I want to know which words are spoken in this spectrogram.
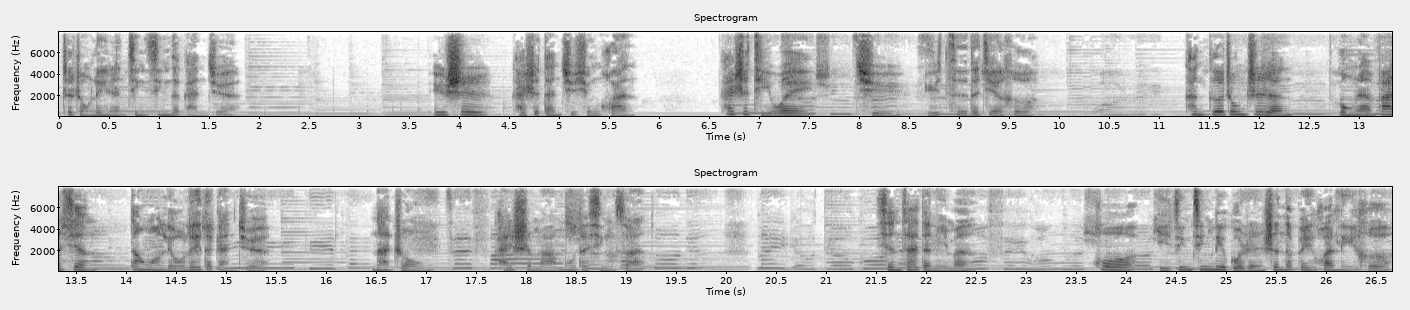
这种令人静心的感觉。于是开始单曲循环，开始体味曲与词的结合，看歌中之人猛然发现淡忘流泪的感觉，那种开始麻木的心酸。现在的你们，或已经经历过人生的悲欢离合，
